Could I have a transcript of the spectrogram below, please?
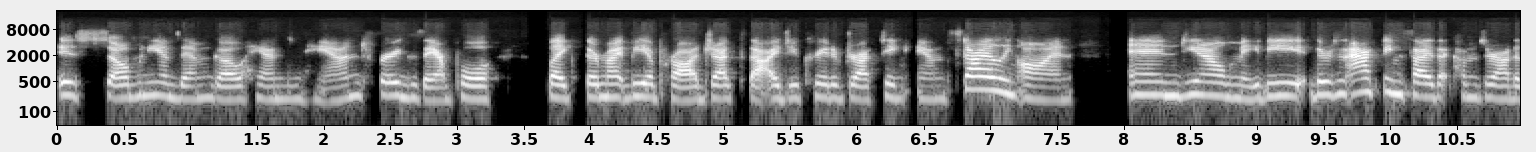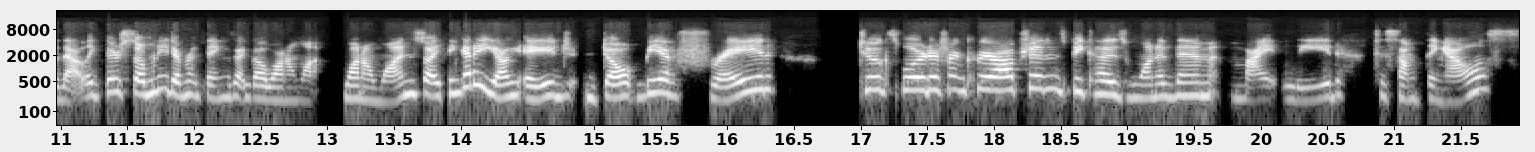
is so many of them go hand in hand. For example, like there might be a project that I do creative directing and styling on. And you know, maybe there's an acting side that comes around to that. Like there's so many different things that go one on one one on one. So I think at a young age, don't be afraid to explore different career options because one of them might lead to something else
